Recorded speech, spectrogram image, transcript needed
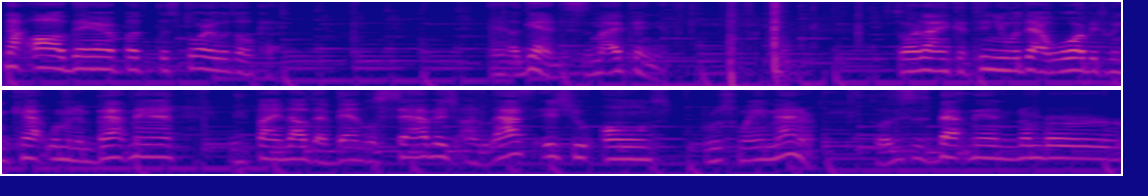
not all there, but the story was okay. And again, this is my opinion. Storyline continue with that war between Catwoman and Batman. We find out that Vandal Savage on last issue owns Bruce Wayne Manor. So this is Batman number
